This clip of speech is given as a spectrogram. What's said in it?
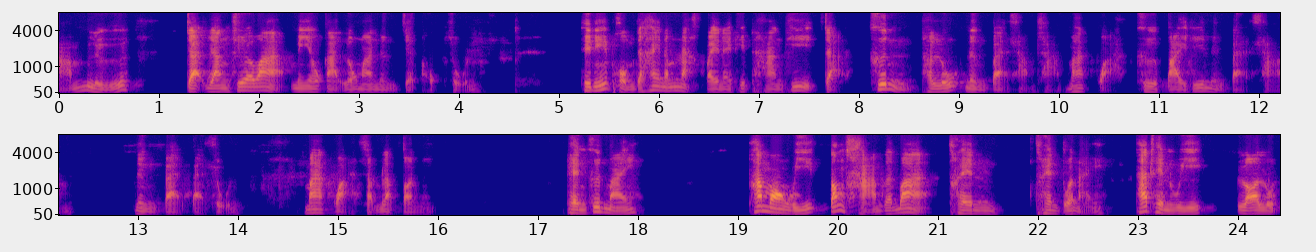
ามหรือจะยังเชื่อว่ามีโอกาสลงมาหนึ่งเจ็ดหกศูนย์ ทีนี้ผมจะให้น้ำหนักไปในทิศทางที่จะขึ้นทะลุ 1833 มากกว่า คือไปที่ 183 1880 มากกว่าสำหรับตอนนี้ เทรนขึ้นไหม ถ้ามองวีคต้องถามกันว่าเทรนเทรนตัวไหน ถ้าเทรนวีครอหลุด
